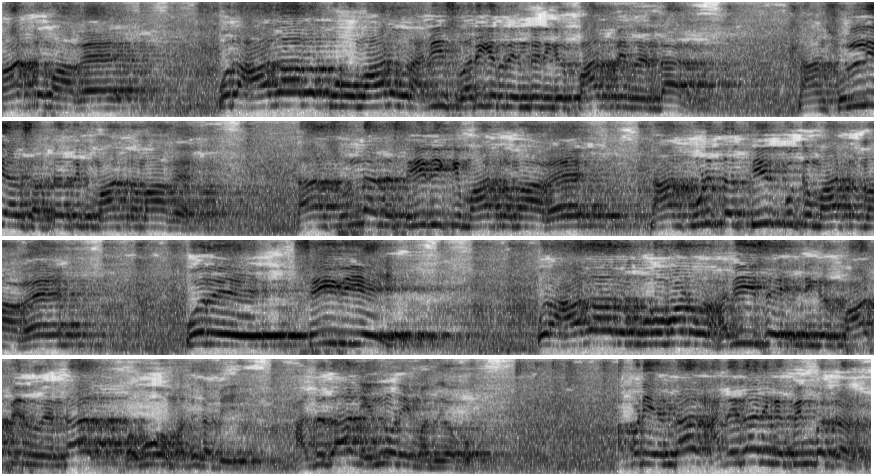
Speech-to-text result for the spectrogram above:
மாற்றமாக ஒரு ஆதாரபூர்வமான ஒரு ஹதீஸ் வருகிறது என்று நீங்கள் பார்ப்பீர்கள் என்றால் நான் சொல்லி அந்த சட்டத்துக்கு மாற்றமாக நான் சொன்ன அந்த செய்திக்கு மாற்றமாக நான் கொடுத்த தீர்ப்புக்கு மாற்றமாக ஒரு செய்தியை ஒரு ஆதாரபூர்வமான ஒரு ஹதீஸை நீங்கள் பார்ப்பீர்கள் என்றால் பகுவ மதுகபி அதுதான் என்னுடைய மதுகபு அப்படி என்றால் அதை தான் நீங்கள் பின்பற்றணும்.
